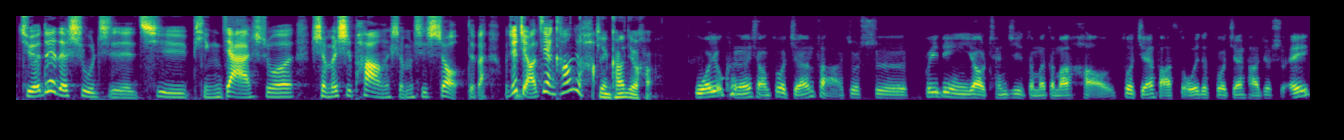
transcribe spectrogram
绝对的数值去评价说什么是胖，什么是瘦，对吧？我觉得只要健康就好。健康就好。我有可能想做减法，就是不一定要成绩怎么怎么好，做减法，所谓的做减法就是，哎，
